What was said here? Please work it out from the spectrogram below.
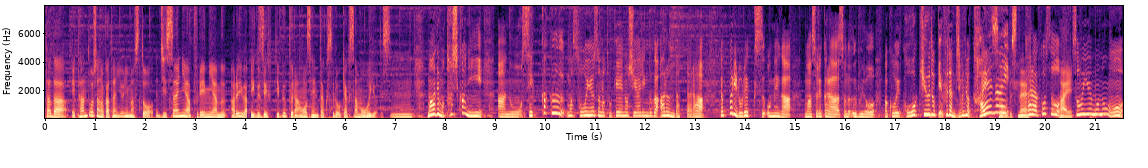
ただえ担当者の方によりますと実際にはプレミアムあるいはエグゼクティブプランを選択するお客さんも多いようです。うん。まあでも確かにあのせっかく、まあ、そういうその時計のシェアリングがあるんだったらやっぱりロレックスオメガ、まあ、それからそのウブロ、まあ、こういう高級時計普段自分では買えなそういからこそ、はい。そういうものを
